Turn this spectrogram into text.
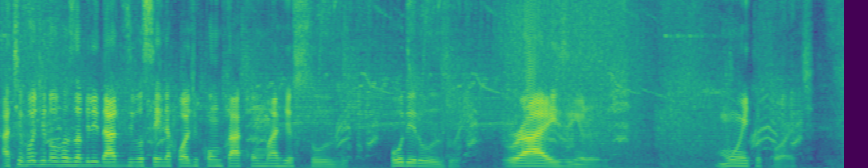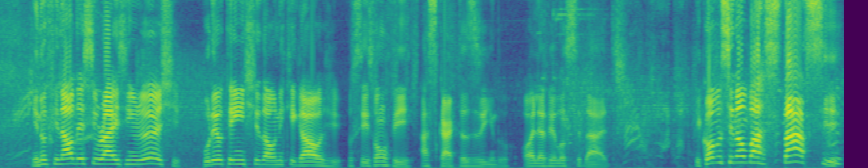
Ativou de novo as habilidades e você ainda pode contar com o majestoso, poderoso Rising Rush. Muito forte. E no final desse Rising Rush, por eu ter enchido a Unique Gauge, vocês vão ver as cartas vindo. Olha a velocidade. E como se não bastasse,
